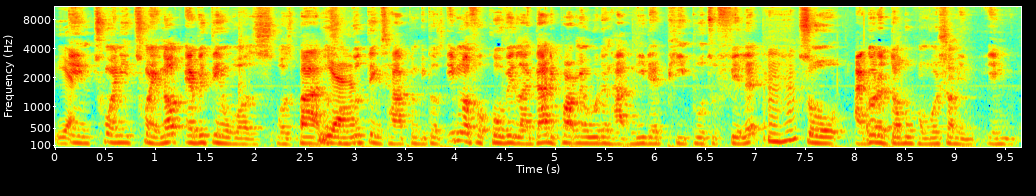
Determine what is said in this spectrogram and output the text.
yeah. in 2020. Not everything was was bad. But yeah. Some good things happened because even not for COVID, like that department wouldn't have needed people to fill it. Mm-hmm. So I got a double promotion in, in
